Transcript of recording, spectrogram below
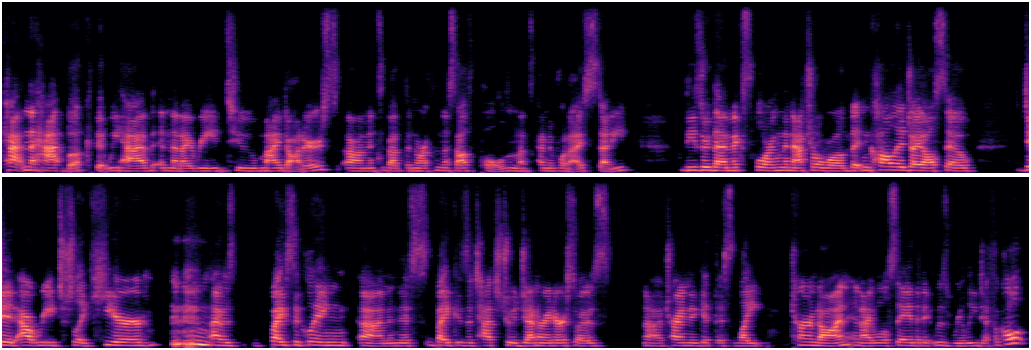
Cat in the Hat book that we have and that I read to my daughters. Um, it's about the North and the South Poles, and that's kind of what I study. These are them exploring the natural world. But in college, I also did outreach like here. I was bicycling um, and this bike is attached to a generator. So I was uh, trying to get this light turned on and I will say that it was really difficult.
